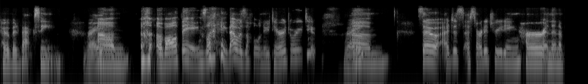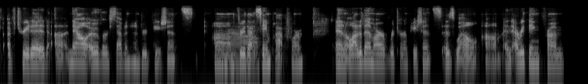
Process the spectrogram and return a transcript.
COVID vaccine right um of all things like that was a whole new territory too right um so i just i started treating her and then i've, I've treated uh, now over 700 patients um, wow. through that same platform and a lot of them are return patients as well um, and everything from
